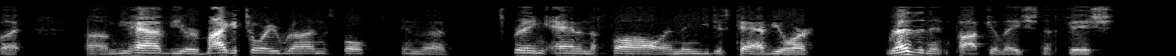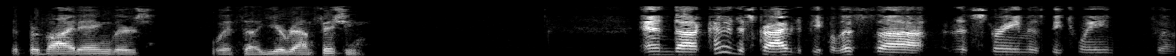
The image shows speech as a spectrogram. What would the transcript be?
But um, you have your migratory runs both in the spring and in the fall, and then you just have your resident population of fish that provide anglers with uh, year-round fishing. And uh, kind of describe to people this uh, this stream is between the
